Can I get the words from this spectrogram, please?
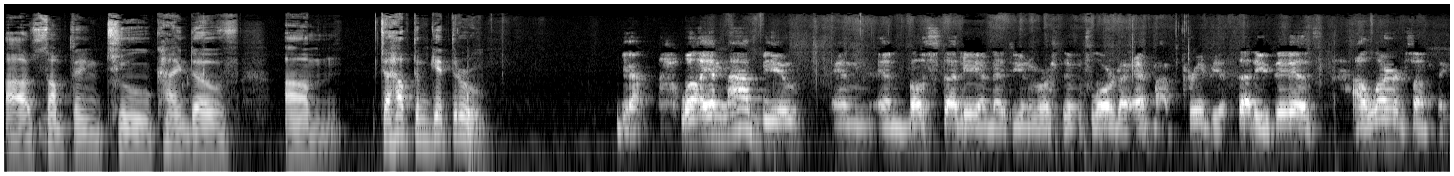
uh, something to kind of um, to help them get through? Yeah. Well, in my view, and and both studying at the University of Florida and my previous studies is I learned something.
